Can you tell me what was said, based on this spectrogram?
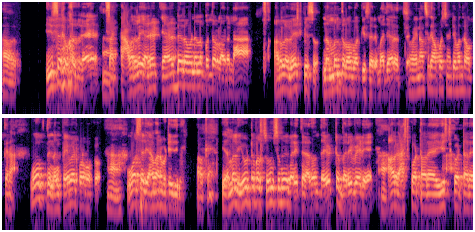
ಹೌದು. ಈ ಸರಿ ಹೋದ್ರೆ ಅವರೆಲ್ಲ ಎರಡ್ ಎರಡನೇ ರೌಂಡ್ ಎಲ್ಲ ಬಂದವ್ರಲ್ಲ ಅವರೆಲ್ಲ. ಅವರೆಲ್ಲ ವೇಸ್ಟ್ ಪೀಸ್ ನಮ್ಮಂತರ ಹೋಗ್ಬೇಕು ಈ ಸರಿ ಮಜಾ ಇರುತ್ತೆ. ಇನ್ನೊಂದ್ಸರಿ ಆಪರ್ಚುನಿಟಿ ಬಂದ್ರೆ ಹೋಗ್ತೀರಾ? ಹೋಗ್ತೀನಿ. ನಂಗೆ ಪೇಮೆಂಟ್ ಕೊಡ್ಬೇಕು. ಹೋದ್ ಸರಿ ಯಾವಾಗ ಬಿಟ್ಟಿದೀನಿ ಆಮೇಲೆ ಯೂಟ್ಯೂಬ್ ಅಲ್ಲಿ ಸುಮ್ ಸುಮ್ಮನೆ ಬರೀತಾರೆ. ಅದೊಂದು ದಯವಿಟ್ಟು ಬರಿಬೇಡಿ. ಅವ್ರಿಗೆ ಅಷ್ಟ್ ಕೊಟ್ಟವ್ರೆ ಇಷ್ಟು ಕೊಟ್ಟವ್ರೆ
